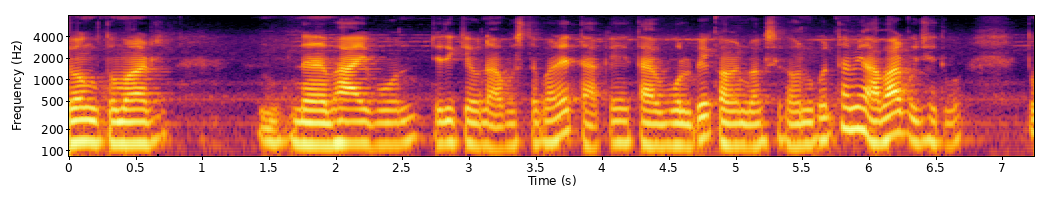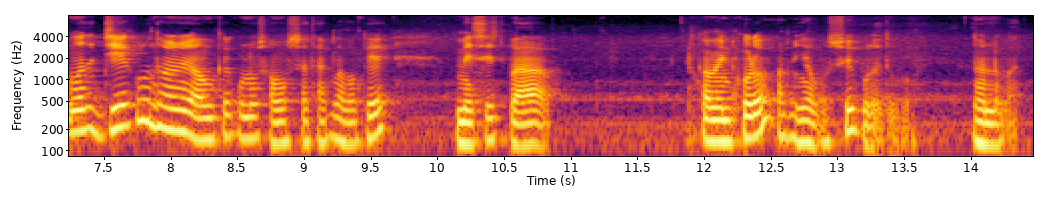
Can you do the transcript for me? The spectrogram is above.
এবং তোমার ভাই, বোন যদি কেউ না বুঝতে পারে, তাকে তা বলবে কমেন্ট বক্সে কমেন্ট করতে। আমি আবার বুঝিয়ে দেবো। তোমাদের যে কোনো ধরনের অঙ্কে কোনো সমস্যা থাকলে আমাকে মেসেজ বা কমেন্ট করো, আমি অবশ্যই বলে দেবো। ধন্যবাদ।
